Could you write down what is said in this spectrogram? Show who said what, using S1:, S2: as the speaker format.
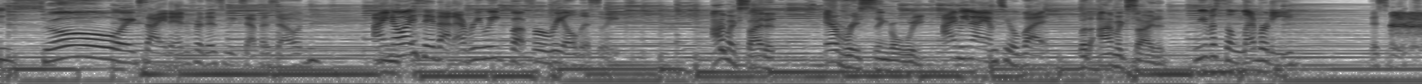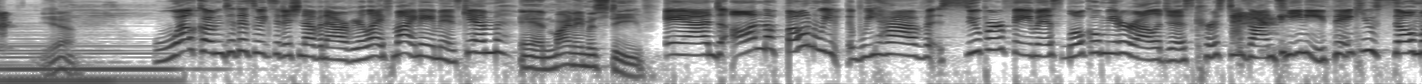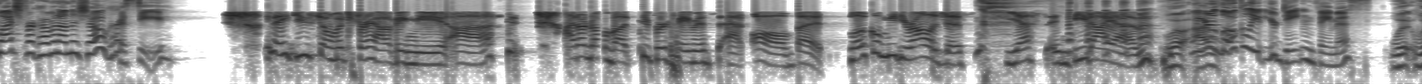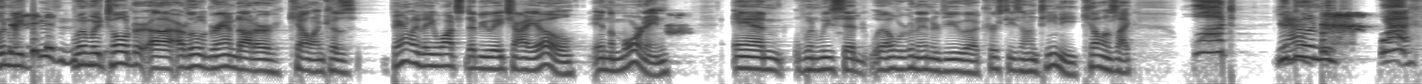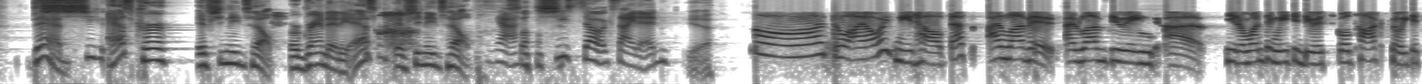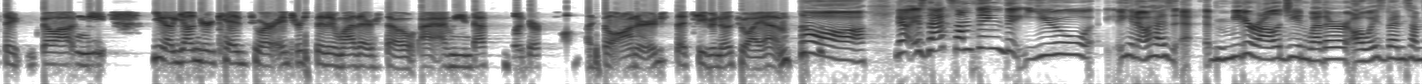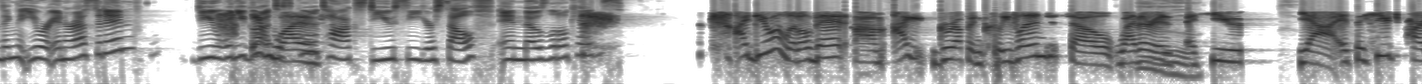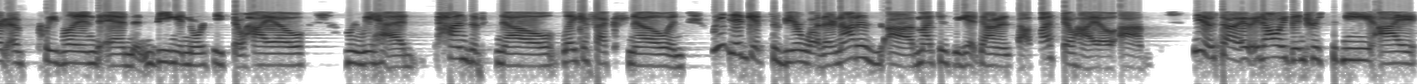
S1: am so excited for this week's episode. I know I say that every week, but for real this week.
S2: I'm excited every single week,
S1: I mean, I am too, but
S2: but I'm excited.
S1: we have a celebrity this week.
S2: Yeah.
S1: Welcome to this week's edition of An Hour of Your Life. My name is Kim,
S2: And my name is Steve.
S1: and on the phone we we have super famous local meteorologist Kirstie Zontini. Thank you so much for coming on the show, Kirstie.
S3: Thank you so much for having me. Uh, I don't know about super famous at all, but local meteorologist, yes, indeed I am.
S2: Well,
S1: Well, you're
S2: I,
S1: locally, you're Dayton famous.
S2: When when we when we told uh, our little granddaughter Kellen, because apparently they watch WHIO in the morning, and when we said, "Well, we're going to interview uh, Kirstie Zontini," Kellen's like, "What? You're
S1: Yeah.
S2: doing me? What,
S1: Yeah.
S2: Dad?
S1: She-
S2: ask her if she needs help, or Granddaddy, ask if she needs help."
S1: Yeah,
S2: So,
S1: she's so excited.
S2: yeah.
S3: Aw, well, I always need help. That's I love it. I love doing. Uh, you know, one thing we can do is school talk, so we get to go out and meet, you know, younger kids who are interested in weather. So, I, I mean, that's wonderful. I feel honored that she even knows who I am.
S1: Aw. Now, is that something that you, you know, has uh, meteorology and weather always been something that you were interested in? Do you, when you go
S3: It
S1: out to school talks, do you see yourself in those little kids?
S3: I do a little bit. Um, I grew up in Cleveland, so weather is a huge, yeah, it's a huge part of Cleveland and being in Northeast Ohio. I mean, we had tons of snow, lake effect snow, and we did get severe weather, not as uh, much as we get down in Southwest Ohio. Um, you know, so it, it always interested me. I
